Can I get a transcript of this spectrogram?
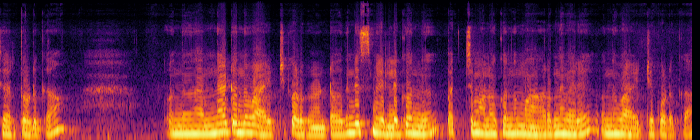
ചേർത്ത് കൊടുക്കാം. ഒന്ന് നന്നായിട്ടൊന്ന് വഴറ്റി കൊടുക്കണം കേട്ടോ. അതിന്റെ സ്മെല്ലൊക്കെ ഒന്ന് പച്ചമണമൊക്കെ ഒന്ന് മാറുന്ന വരെ ഒന്ന് വഴറ്റി കൊടുക്കുക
